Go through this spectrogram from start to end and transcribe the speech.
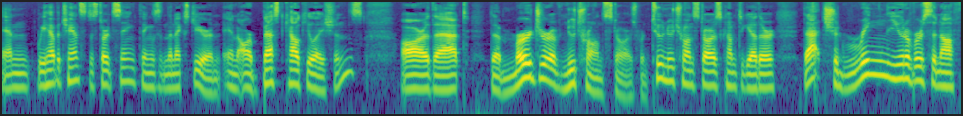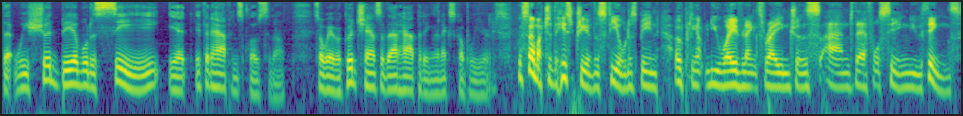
and we have a chance to start seeing things in the next year. And, and our best calculations are that the merger of neutron stars, when two neutron stars come together, that should ring the universe enough that we should be able to see it if it happens close enough. So we have a good chance of that happening in the next couple of years. Well, so much of the history of this field has been opening up new wavelength ranges and therefore seeing new things.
